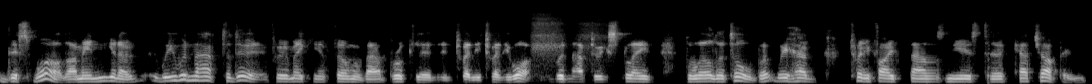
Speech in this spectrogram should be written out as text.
this world. I mean you know we wouldn't have to do it if we were making a film about brooklyn in 2021 we wouldn't have to explain the world at all but we had 25000 years to catch up in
